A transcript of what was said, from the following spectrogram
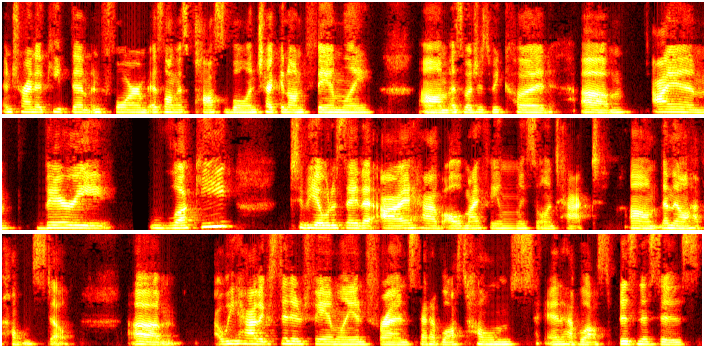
and trying to keep them informed as long as possible and checking on family um, as much as we could. Um, I am very lucky to be able to say that I have all of my family still intact um, and they all have homes still. Um, we have extended family and friends that have lost homes and have lost businesses.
